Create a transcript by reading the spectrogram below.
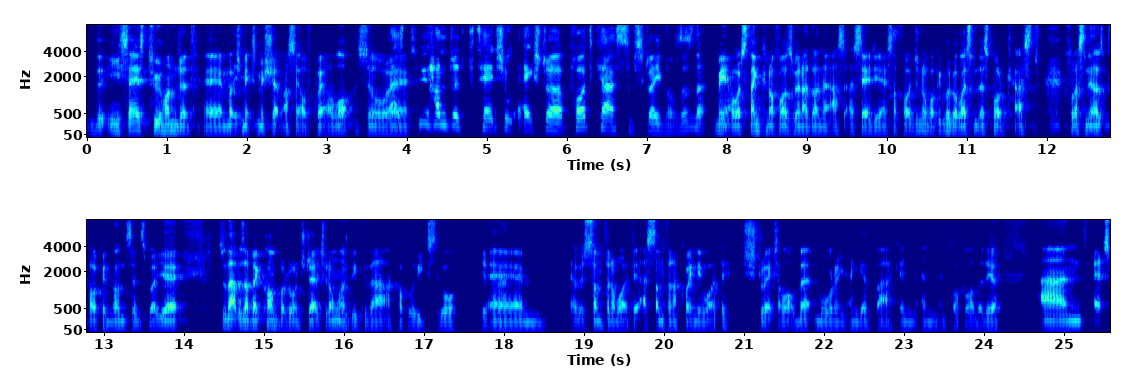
The, he says 200, um, which makes me shit myself quite a lot. So, uh, That's 200 potential extra podcast subscribers, isn't it? mate, I was thinking of us when I done it. I said yes. I thought, you know what? People are going to listen to this podcast, listen to us talking nonsense. But yeah, so that was a big comfort zone stretch. I only agreed to that a couple of weeks ago. Um, it was something I wanted to, something I quite wanted to stretch a little bit more and, and give back and, and, and talk a little bit there. And it's,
